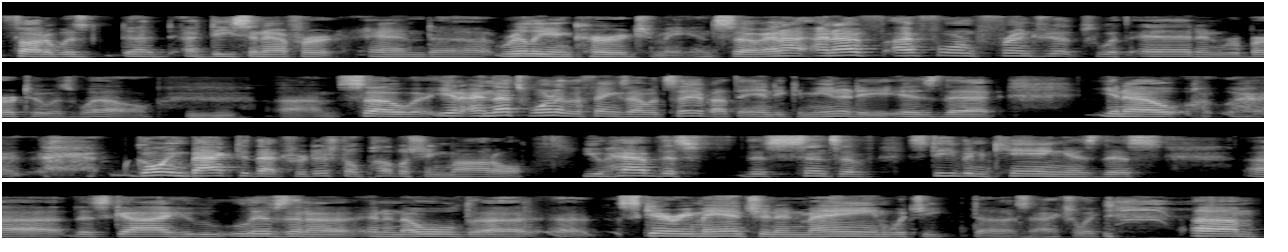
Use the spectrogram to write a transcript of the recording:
thought it was a, a decent effort and uh, really encouraged me. And so, and I and I've I've formed friendships with Ed and Roberto as well. Mm-hmm. Um, so you know, and that's one of the things I would say about the indie community is that you know, going back to that traditional publishing model, you have this this sense of Stephen King as this uh, this guy who lives in a in an old uh, uh, scary mansion in Maine, which he does actually. Um,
